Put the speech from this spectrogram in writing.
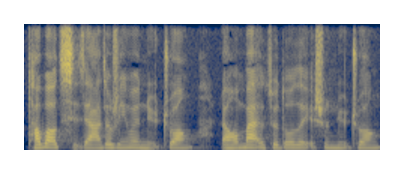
淘宝起家就是因为女装，然后卖的最多的也是女装。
